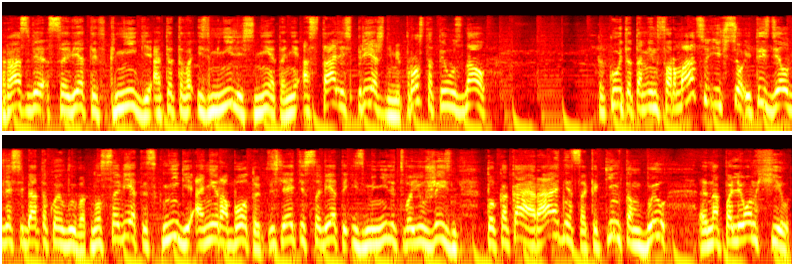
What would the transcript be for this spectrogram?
разве советы в книге от этого изменились? Нет, они остались прежними. Просто ты узнал какую-то там информацию и все, и ты сделал для себя такой вывод. Но советы с книги, они работают. Если эти советы изменили твою жизнь, то какая разница, каким там был э, Наполеон Хилл?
